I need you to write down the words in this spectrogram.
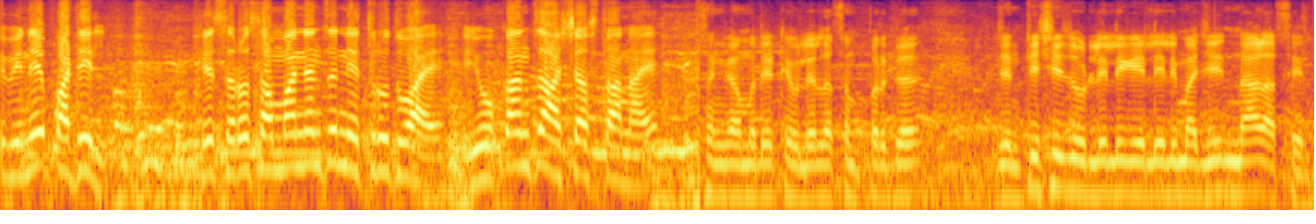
विनय पाटील हे सर्वसामान्यांचं नेतृत्व आहे युवकांचं आशास्थान आहे. संघामध्ये ठेवलेला संपर्क जनतेशी जोडलेली गेलेली माझी नाळ असेल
